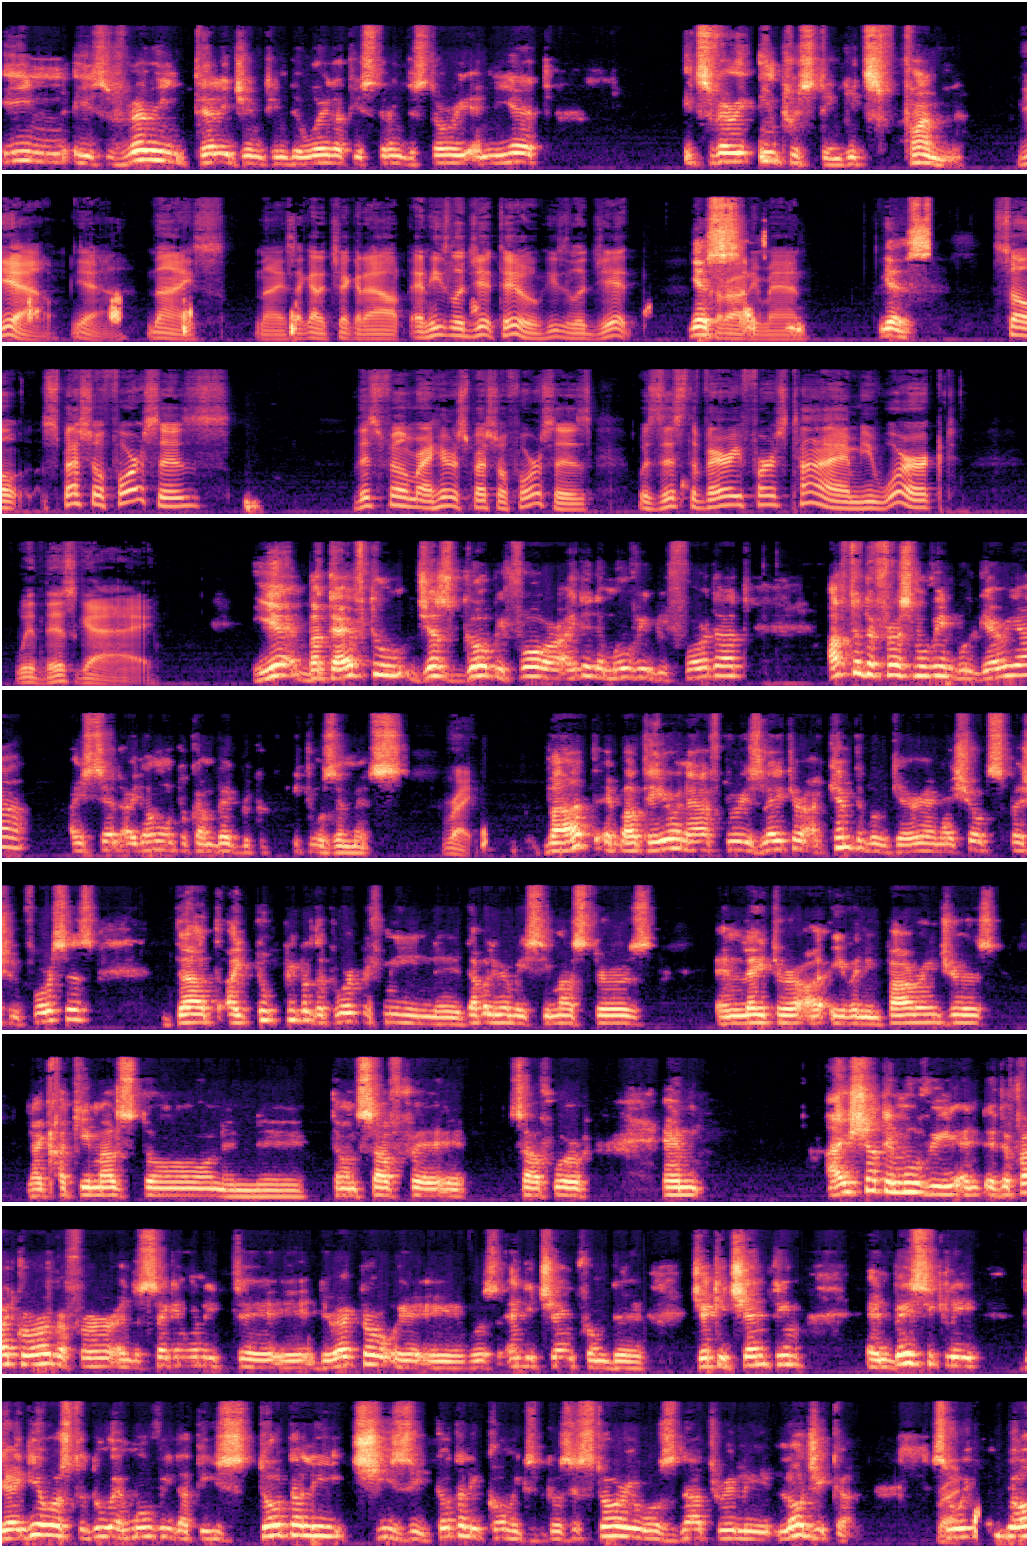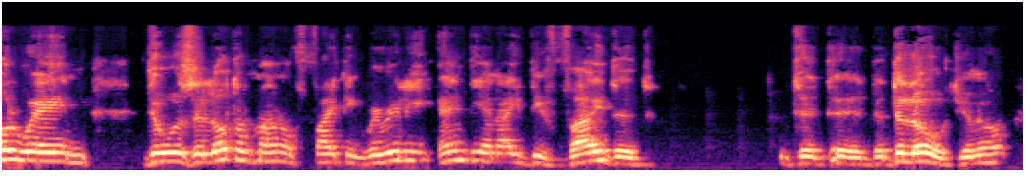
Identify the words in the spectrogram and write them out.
in, he's very intelligent in the way that he's telling the story, and yet it's very interesting. It's fun. Yeah, yeah. Nice, nice. I got to check it out. And he's legit, too. He's legit. Yes. Karate man. Yes. So, Special Forces this film right here, Special Forces, was this the very first time you worked with this guy? Yeah, but I have to just go before. I did a movie before that. After the first movie in Bulgaria, I said I don't want to come back because it was a mess. Right. But about a year and a half, two years later, I came to Bulgaria and I showed Special Forces that I took people that worked with me in uh, WMAC Masters and later uh, even in Power Rangers like Hakim Alston and uh, down South uh, Southworth, and I shot a movie, and the fight choreographer and the second unit uh, director uh, was Andy Cheng from the Jackie Chan team, and basically the idea was to do a movie that is totally cheesy, totally comics, because the story was not really logical. So right. we went the whole way, and there was a lot of amount of fighting. We really Andy and I divided the, the, the, the load, you know.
